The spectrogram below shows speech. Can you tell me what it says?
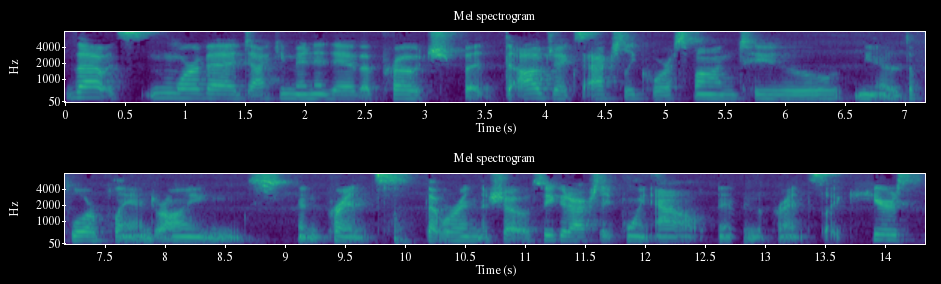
That was more of a documentative approach, but the objects actually correspond to you know the floor plan drawings and prints that were in the show. So you could actually point out in the prints like here's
